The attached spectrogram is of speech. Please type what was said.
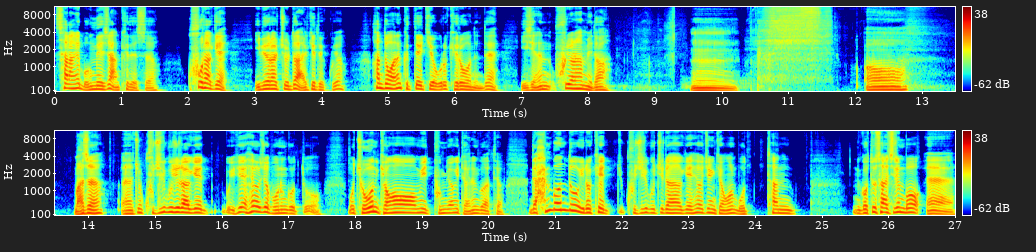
사랑에 목매지 않게 됐어요. 쿨하게 이별할 줄도 알게 됐고요. 한동안은 그때의 기억으로 괴로웠는데 이제는 후련합니다. 음, 어, 맞아요. 예, 좀 구질구질하게 뭐 헤- 헤어져 보는 것도 뭐 좋은 경험이 분명히 되는 것 같아요. 근데 한 번도 이렇게 구질구질하게 헤어지는 경험을 못한 것도 사실은 뭐 예,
